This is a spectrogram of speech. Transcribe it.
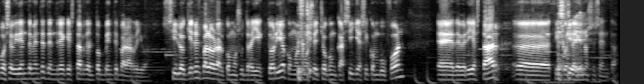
pues evidentemente tendría que estar del top 20 para arriba. Si lo quieres valorar como su trayectoria, como hemos hecho con Casillas y con Buffon, eh, debería estar eh, Es que- 51-60.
